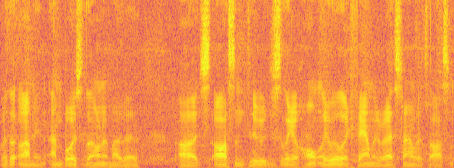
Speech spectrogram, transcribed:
With the, I mean I'm boys with the owner. My bad. Uh, just awesome dude. Just like a home, like a little like family restaurant, but it's awesome.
